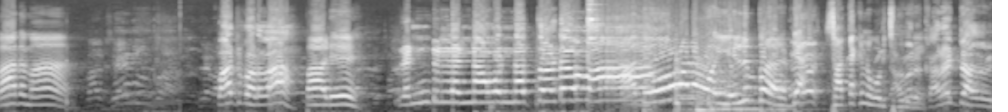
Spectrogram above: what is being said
வாதமா பாட்டு பாடவா? பாடு. ரெண்டு இல்லைன்னா ஒன்ன தொடவா? அதோட எலும்ப சட்டக்குன்னு ஓடிச்சு. கரெக்டா அவர்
